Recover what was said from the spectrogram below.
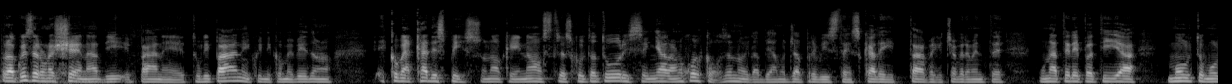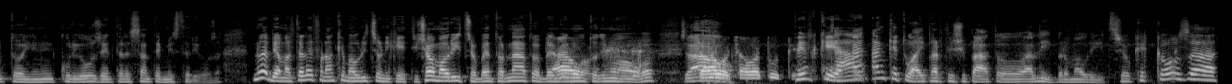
Allora, questa era una scena di pane e tulipani, quindi come vedono, e come accade spesso, no? che i nostri ascoltatori segnalano qualcosa, noi l'abbiamo già prevista in scaletta, perché c'è veramente una telepatia molto molto in- curiosa, interessante e misteriosa. Noi abbiamo al telefono anche Maurizio Nichetti. Ciao Maurizio, bentornato e benvenuto di nuovo. Ciao. ciao a tutti. Perché Ciao. a- anche tu hai partecipato al libro, Maurizio. Che cosa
